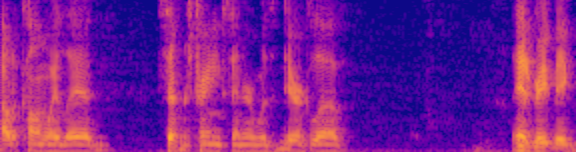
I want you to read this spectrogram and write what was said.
out at Conway led Severance Training Center with Derek Love. They had a great big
